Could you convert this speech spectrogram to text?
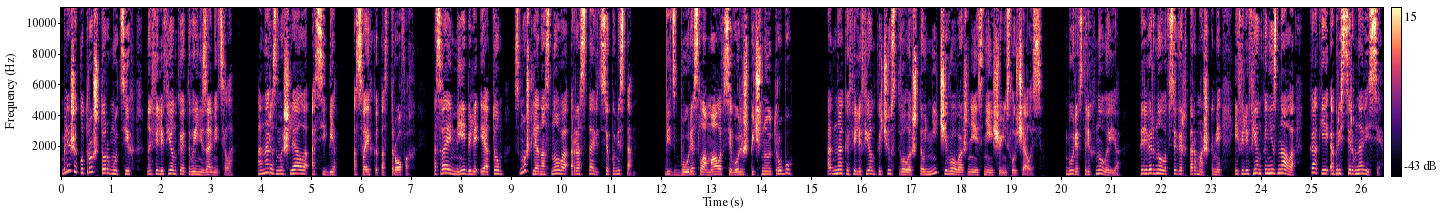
Ближе к утру шторм утих, но Филифьонка этого и не заметила. Она размышляла о себе, о своих катастрофах, о своей мебели и о том, сможет ли она снова расставить все по местам. Ведь буря сломала всего лишь печную трубу. Однако Филифьонка чувствовала, что ничего важнее с ней еще не случалось. Буря встряхнула ее, перевернула все вверх тормашками, и Филифьонка не знала, как ей обрести равновесие.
